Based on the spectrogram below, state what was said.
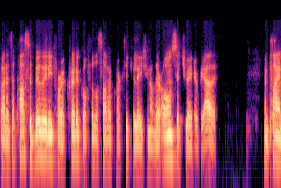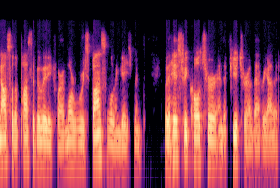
but as a possibility for a critical philosophical articulation of their own situated reality, implying also the possibility for a more responsible engagement with the history, culture, and the future of that reality.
